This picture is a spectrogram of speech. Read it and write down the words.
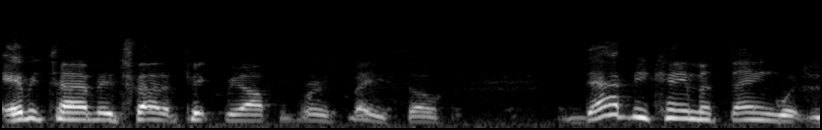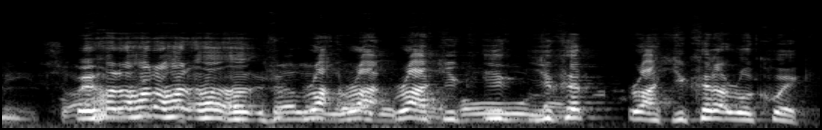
every time they try to pick me off the first base. So that became a thing with me. So Wait, hold on, hold on, hold on. Rock, Rock, Rock, you, you, you cut, Rock, you cut out real quick.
